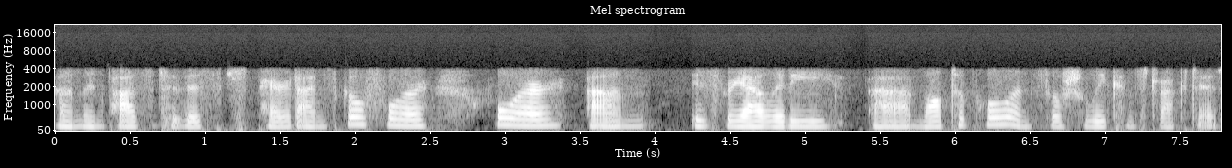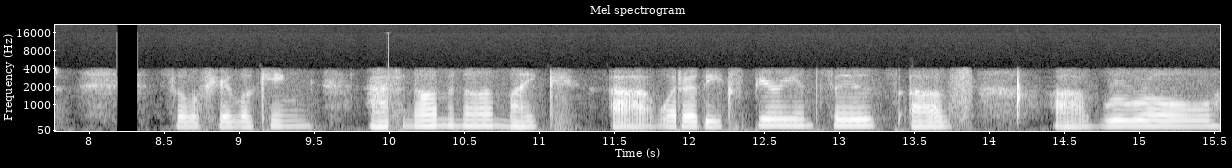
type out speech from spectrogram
and positivist paradigms go for? Or is reality uh, multiple and socially constructed? So if you're looking at a phenomenon like uh, what are the experiences of uh, rural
